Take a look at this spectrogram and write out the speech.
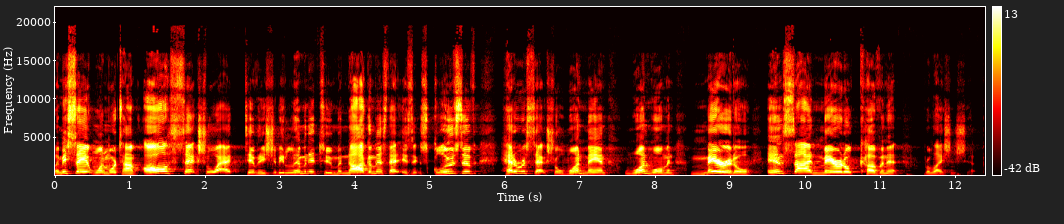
Let me say it one more time. All sexual activity should be limited to monogamous, that is exclusive, heterosexual, one man, one woman, marital, inside marital covenant relationship.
